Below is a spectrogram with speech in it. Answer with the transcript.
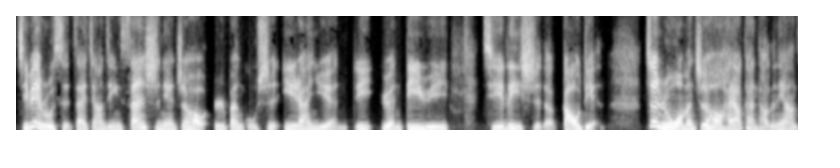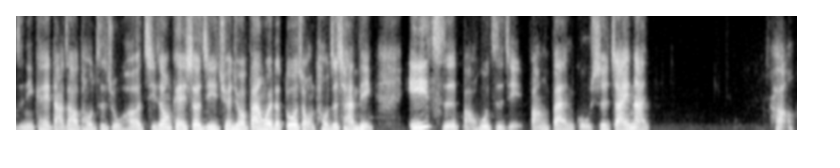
即便如此，在将近三十年之后，日本股市依然远低远低于其历史的高点。正如我们之后还要探讨的那样子，你可以打造投资组合，其中可以涉及全球范围的多种投资产品，以此保护自己，防范股市灾难。好，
